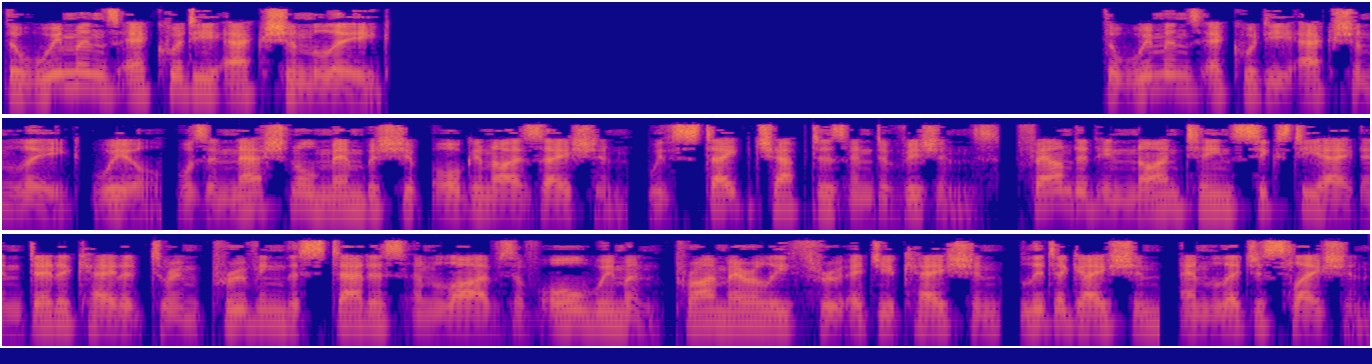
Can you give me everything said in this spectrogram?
The Women's Equity Action League The Women's Equity Action League was a national membership organization, with state chapters and divisions, founded in 1968 and dedicated to improving the status and lives of all women primarily through education, litigation, and legislation.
